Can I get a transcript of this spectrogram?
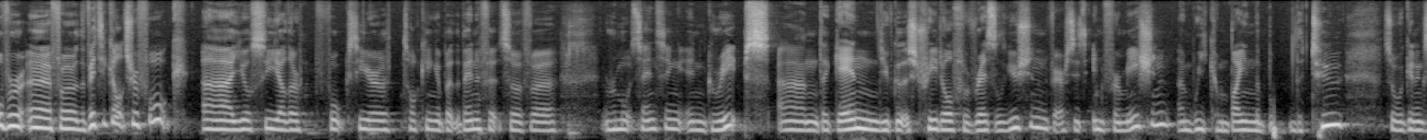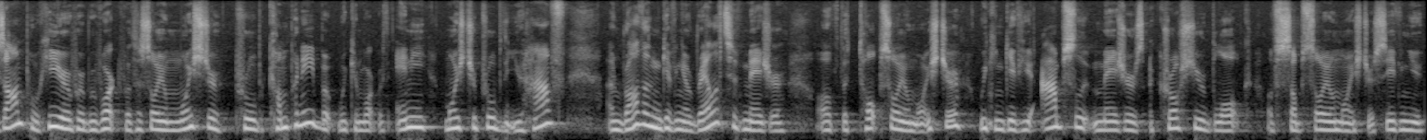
Over uh, for the viticulture folk, uh, you'll see other folks here talking about the benefits of uh, remote sensing in grapes. And again, you've got this trade-off of resolution versus information, and we combine the, the two. So we've got an example here where we've worked with a soil moisture probe company, but we can work with any moisture probe that you have. And rather than giving a relative measure of the topsoil moisture, we can give you absolute measures across your block of subsoil moisture, saving you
